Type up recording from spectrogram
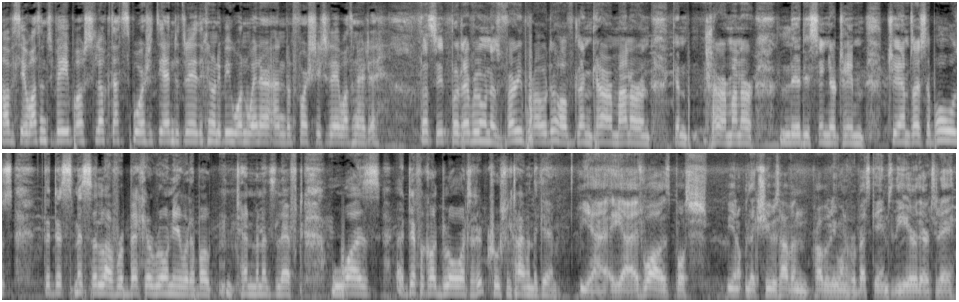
obviously it wasn't to be. But look, that's sport. At the end of the day, there can only be one winner, and unfortunately today wasn't our day that's it. But everyone is very proud of Glencar Manor and Glencar Manor lady senior team. James, I suppose the dismissal of Rebecca Rooney with about 10 minutes left was a difficult blow at a crucial time in the game. Yeah, yeah, it was, but you know, like she was having probably one of her best games of the year there today.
